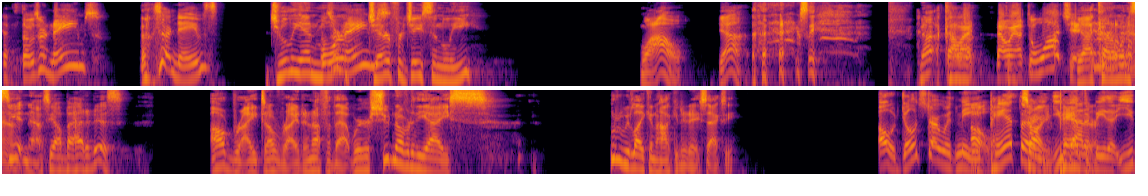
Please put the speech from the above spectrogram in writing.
If those are names. those are names. Julianne Moore, names? Jennifer Jason Leigh. Wow. Yeah. Actually, not Now, I, now we have to watch it. Yeah, I kind of want to see it now. See how bad it is. All right, all right. Enough of that. We're shooting over to the ice. Who do we like in hockey today, Saxy? Oh, don't start with me, Oh, Panther. sorry, you Panther. gotta be the you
